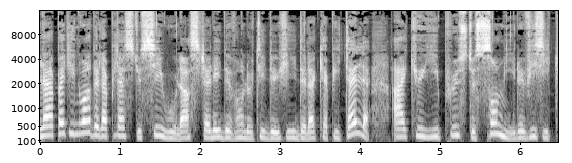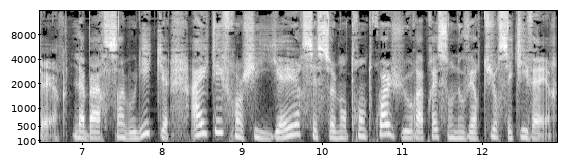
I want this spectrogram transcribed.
La patinoire de la place de Séoul, installée devant l'hôtel de ville de la capitale, a accueilli plus de 100 000 visiteurs. La barre symbolique a été franchie hier, c'est seulement 33 jours après son ouverture cet hiver.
